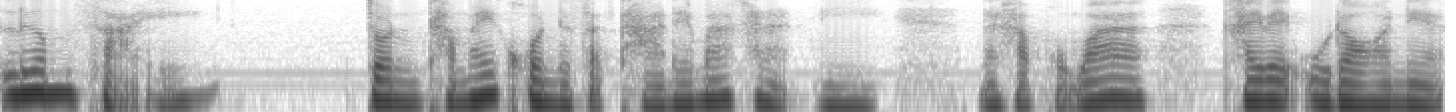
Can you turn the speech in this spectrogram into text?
เลื่อมใส จนทำให้คนศรัทธาได้มากขนาดนี้นะครับ ผมว่าใครไปอุดรเนี่ย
